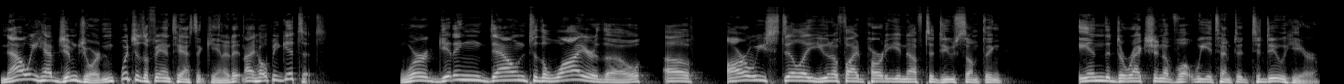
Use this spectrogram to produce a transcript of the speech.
Now we have Jim Jordan, which is a fantastic candidate, and I hope he gets it. We're getting down to the wire, though, of are we still a unified party enough to do something in the direction of what we attempted to do here?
